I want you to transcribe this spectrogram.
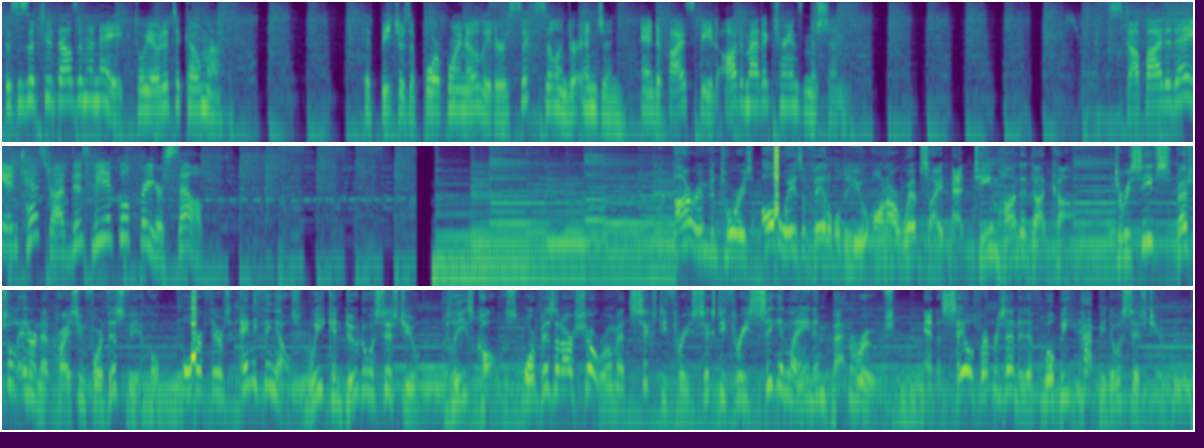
This is a 2008 Toyota Tacoma. It features a 4.0-liter six-cylinder engine and a five-speed automatic transmission. Stop by today and test drive this vehicle for yourself. Our inventory is always available to you on our website at teamhonda.com. To receive special internet pricing for this vehicle, or if there's anything else we can do to assist you, please call us or visit our showroom at 6363 Siegen Lane in Baton Rouge, and a sales representative will be happy to assist you.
